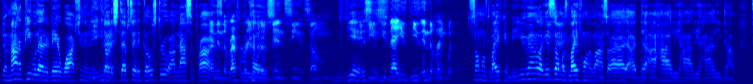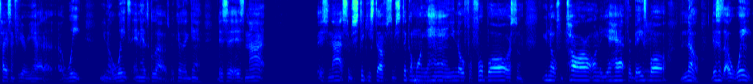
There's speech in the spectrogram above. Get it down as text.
the amount of people that are there watching and the, you know the steps that it goes through. I'm not surprised. and then the referee would have been seeing something. yeah, this he's, is he's that he's he's in the ring with them. someone's life can be. You feel me? Like it's someone's life on the line. So I I I highly highly highly doubt Tyson Fury had a, a weight you know weights in his gloves because again this is it's not. It's not some sticky stuff, some stick 'em on your hand, you know, for football or some, you know, some tar under your hat for baseball. No, this is a weight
